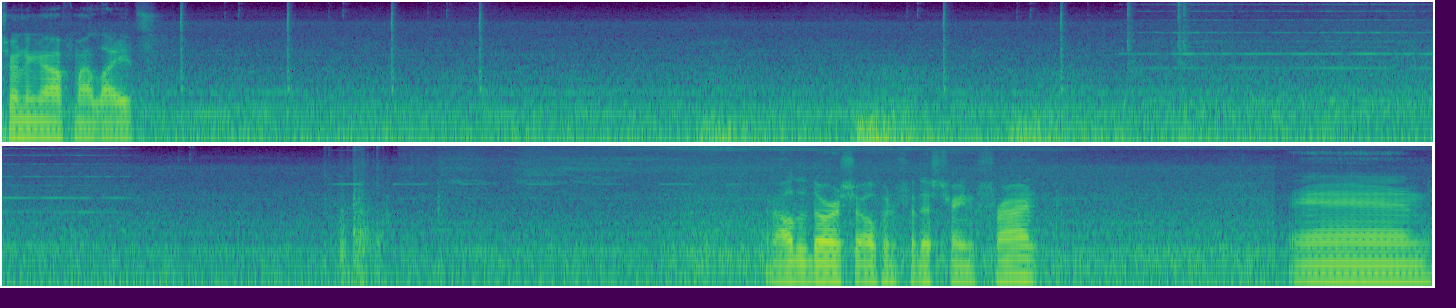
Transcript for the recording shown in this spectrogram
Turning off my lights. And all the doors are open for this train front. And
